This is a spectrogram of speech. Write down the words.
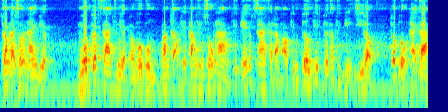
Trong đại số hiện nay việc một website chuyên nghiệp là vô cùng quan trọng để tăng doanh số bán hàng thiết kế website phải đảm bảo tính tương thích với các thiết bị di động tốc độ tải trang.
